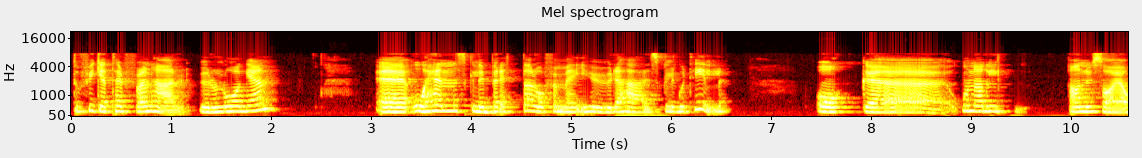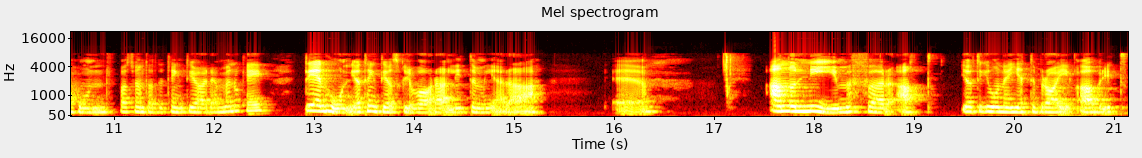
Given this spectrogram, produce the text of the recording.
Då fick jag träffa den här urologen. Eh, och hen skulle berätta då för mig hur det här skulle gå till. Och eh, hon hade, ja nu sa jag hon fast jag inte hade tänkt göra det, men okej. Det är en hon. Jag tänkte jag skulle vara lite mera eh, anonym för att jag tycker hon är jättebra i övrigt.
